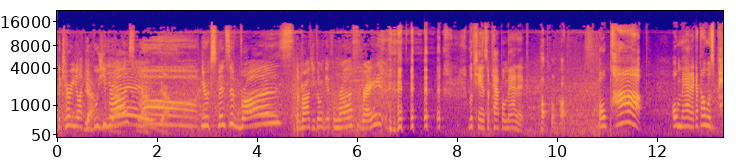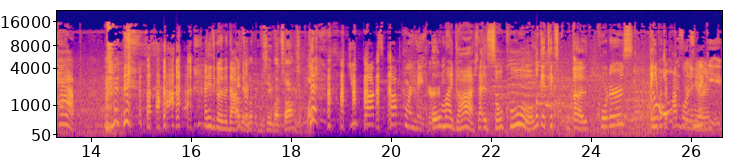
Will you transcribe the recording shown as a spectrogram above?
They carry you like Yeah. your bougie bras? Yes. Yeah. Your expensive bras? The bras you don't get from Ross, right? Look, Shane, it's a Papomatic. Popcorn popcorn. Oh, Pop! Oh, Matic. I thought it was Pap. I need to go to the You're doctor. looking to see what songs are playing. Jukebox popcorn maker. Oh my gosh, that is so cool. Look, it takes uh, quarters and you put your old is popcorn this in here. Mickey?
